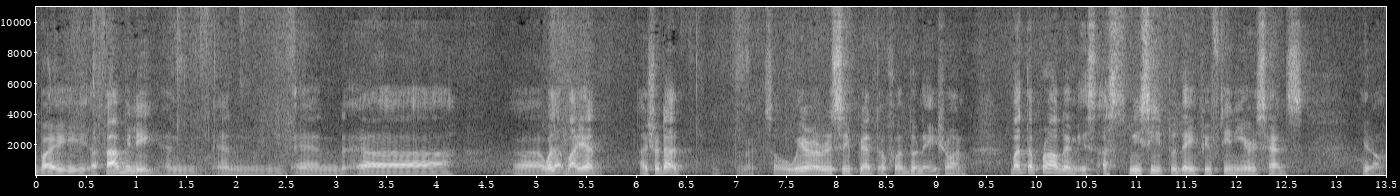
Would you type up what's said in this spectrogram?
by a family and and and uh, uh, wala bayad I should add so we are a recipient of a donation. But the problem is as we see today 15 years hence you know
